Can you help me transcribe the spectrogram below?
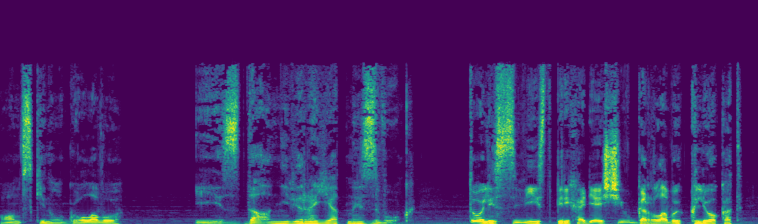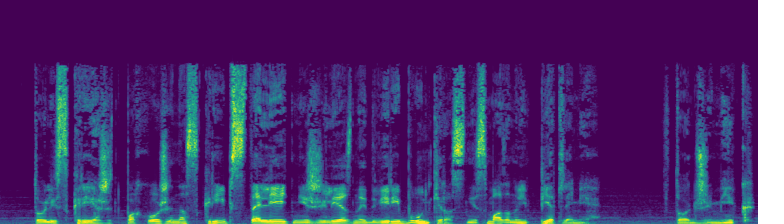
Он вскинул голову и издал невероятный звук. То ли свист, переходящий в горловой клёкот, то ли скрежет, похожий на скрип столетней железной двери бункера с несмазанными петлями. В тот же миг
